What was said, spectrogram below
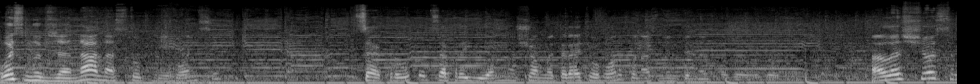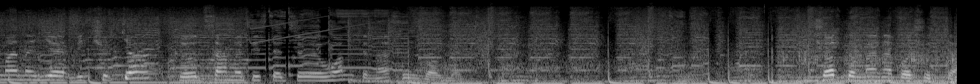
Ось ми вже на наступній гонці. Це круто, це приємно, що ми третю гонку нас мінти не зробили досі. Але щось у мене є відчуття, що от саме після цієї гонки нас зроблять. Чітко в мене почуття,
